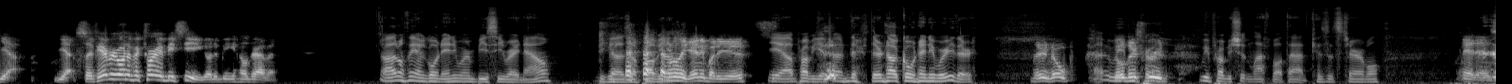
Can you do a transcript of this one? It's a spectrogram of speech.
Yeah, yeah. So if you ever go to Victoria, BC, go to Beacon Hill Drive-In. I don't think I'm going anywhere in BC right now because I'll I probably don't get, think anybody is. yeah, I'll probably get they're, they're not going anywhere either. They're nope. Uh, No, they're we, screwed. we probably shouldn't laugh about that because it's terrible. It is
